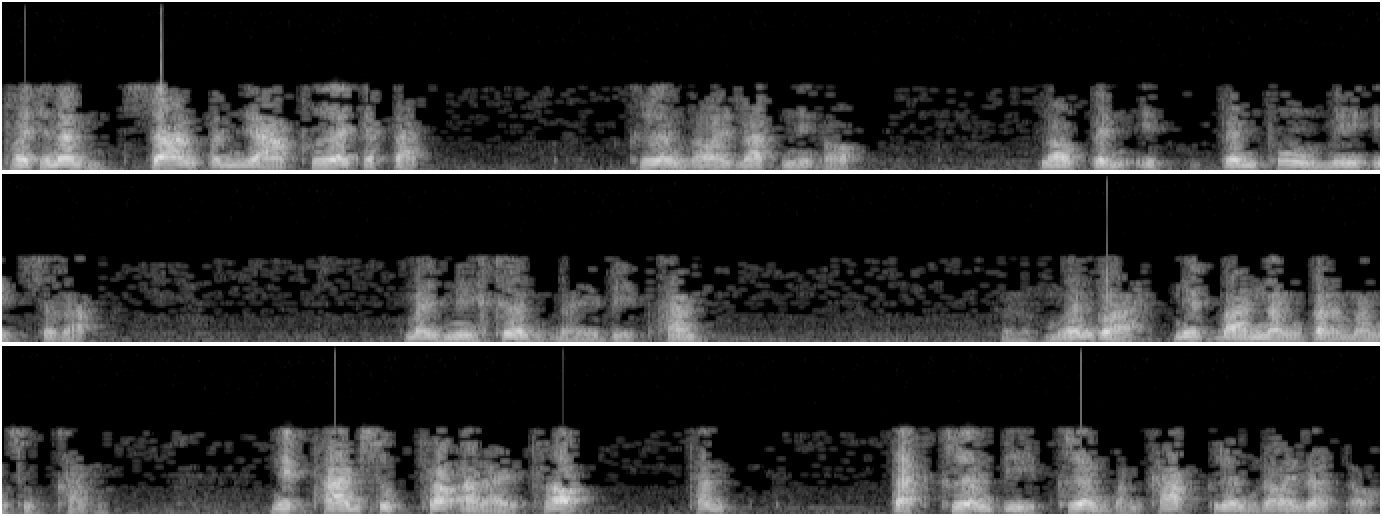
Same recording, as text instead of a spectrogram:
เพราะฉะนั้นสร้างปัญญาเพื่อจะตัดเครื่องร้อยลัดนี้ออก เราเป็นอิเป็นผู้มีอิสระ ไม่มีเครื่องใดบีบคั้นเหมือนกับนิบานังปรมังสุขขัง นิพพานสุขเพราะอะไร เพราะ ท่านตัดเครื่องบีบเครื่องบังคับ เครื่องร้อยรัดออก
